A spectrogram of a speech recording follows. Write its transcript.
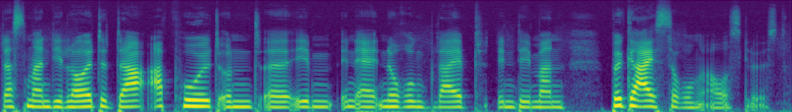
dass man die Leute da abholt und äh, eben in Erinnerung bleibt, indem man Begeisterung auslöst.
